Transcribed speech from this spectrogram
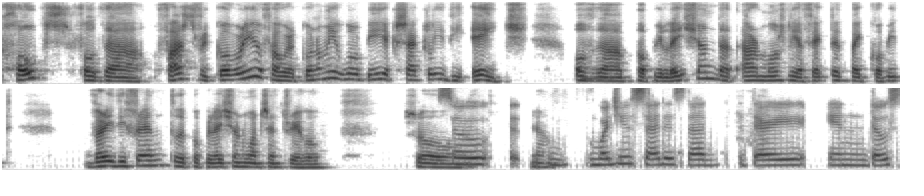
hopes for the fast recovery of our economy will be exactly the age of the mm-hmm. population that are mostly affected by COVID, very different to the population one century ago. So, so uh, yeah. what you said is that they in those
